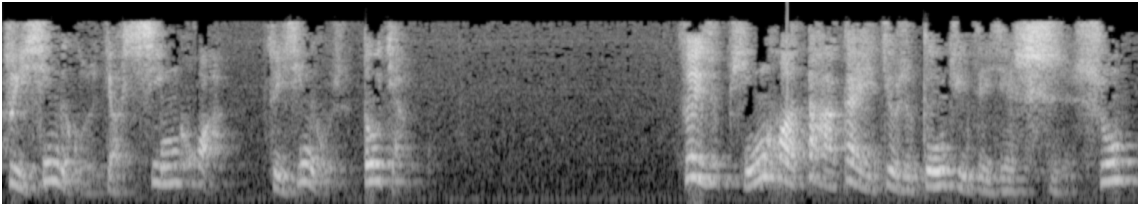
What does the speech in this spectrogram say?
最新的故事叫新话，最新的故事都讲。所以是评话，大概就是根据这些史书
